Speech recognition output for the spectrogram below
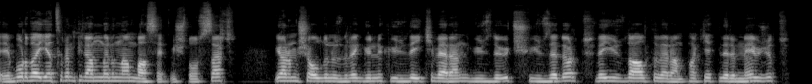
E, burada yatırım planlarından bahsetmiş dostlar. Görmüş olduğunuz üzere günlük %2 veren, %3, %4 ve %6 veren paketleri mevcut.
